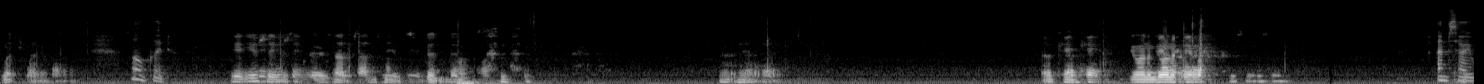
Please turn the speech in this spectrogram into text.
much better. Oh, good. It usually just clears up. It's good. now. Uh, yeah. Okay. Okay. You want to be on my I'm sorry.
